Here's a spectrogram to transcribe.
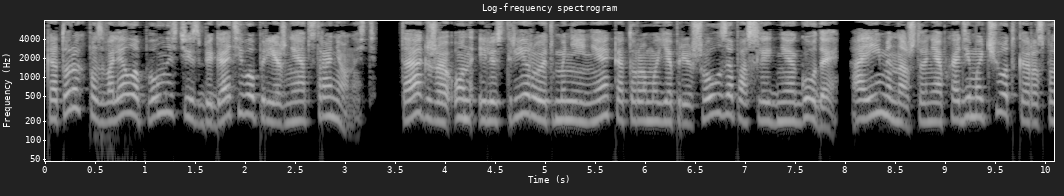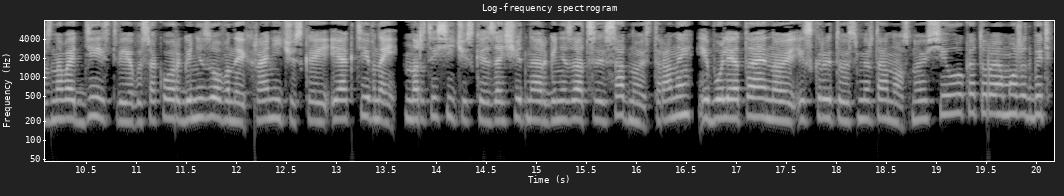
которых позволяла полностью избегать его прежняя отстраненность. Также он иллюстрирует мнение, к которому я пришел за последние годы, а именно, что необходимо четко распознавать действия высокоорганизованной хронической и активной нарциссической защитной организации с одной стороны и более тайную и скрытую смертоносную силу, которая может быть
